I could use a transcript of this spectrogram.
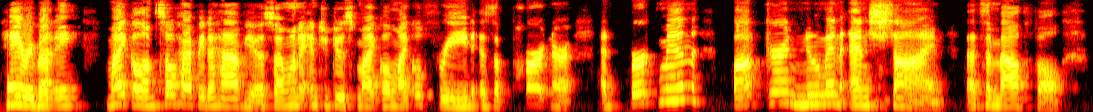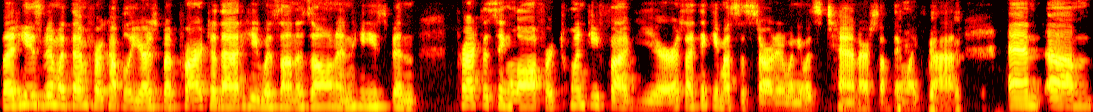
Hey, everybody. Michael, I'm so happy to have you. So I want to introduce Michael. Michael Fried is a partner at Berkman, Bottger, Newman, and Schein. That's a mouthful, but he's been with them for a couple of years. But prior to that, he was on his own and he's been practicing law for 25 years. I think he must have started when he was 10 or something like that. and um,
